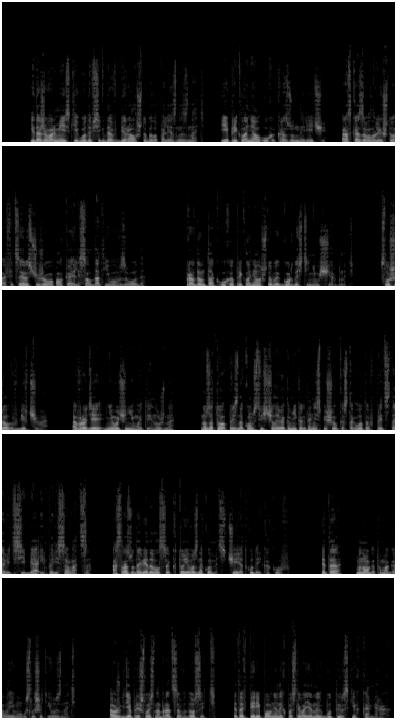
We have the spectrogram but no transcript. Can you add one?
И даже в армейские годы всегда вбирал, что было полезно знать и преклонял ухо к разумной речи, рассказывал ли что офицер из чужого полка или солдат его взвода. Правда, он так ухо преклонял, чтобы гордости не ущербнуть. Слушал вбирчиво, а вроде не очень ему это и нужно. Но зато при знакомстве с человеком никогда не спешил Костоглотов представить себя и порисоваться, а сразу доведывался, кто его знакомец, чей, откуда и каков. Это много помогало ему услышать и узнать. А уж где пришлось набраться в досыть, это в переполненных послевоенных бутырских камерах.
